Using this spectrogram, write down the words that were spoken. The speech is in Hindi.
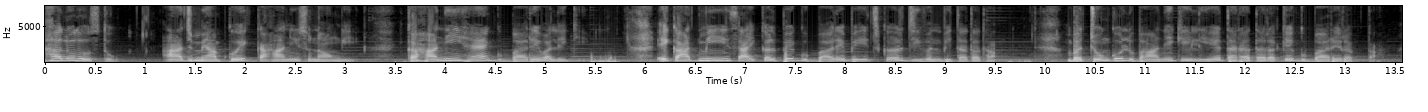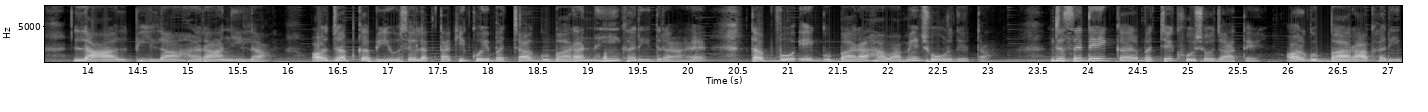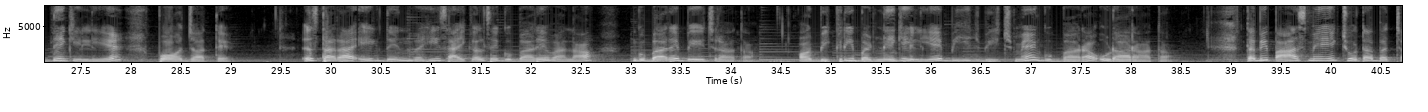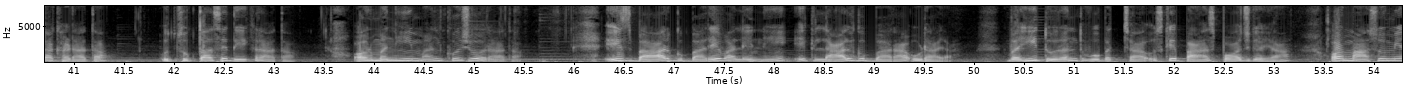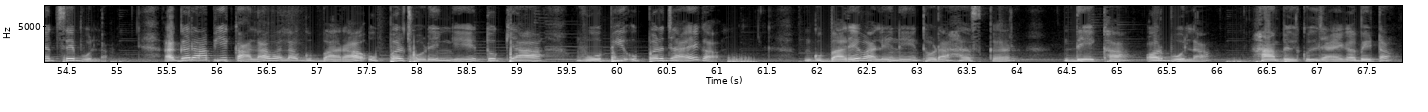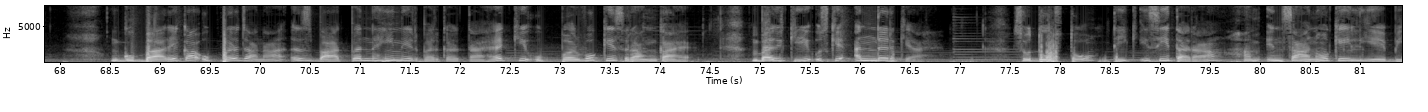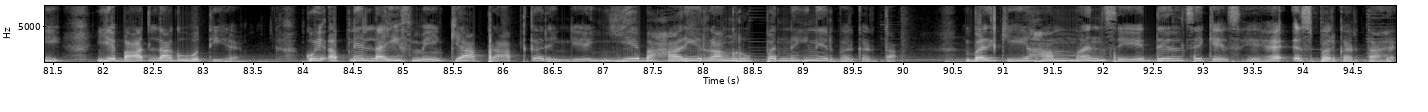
हेलो दोस्तों, आज मैं आपको एक कहानी सुनाऊँगी। कहानी है गुब्बारे वाले की। एक आदमी साइकिल पे गुब्बारे बेचकर जीवन बिताता था। बच्चों को लुभाने के लिए तरह तरह के गुब्बारे रखता। लाल, पीला, हरा, नीला। और जब कभी उसे लगता कि कोई बच्चा गुब्बारा नहीं खरीद रहा है, तब वो एक गुब्बारा हवा में छोड़ देता, जिसे देखकर बच्चे खुश हो जाते और गुब्बारा खरीदने के लिए पहुँच जाते। इस तरह एक दिन वही साइकिल से गुब्बारे वाला गुब्बारे बेच रहा था और बिक्री बढ़ने के लिए बीच बीच में गुब्बारा उड़ा रहा था। तभी पास में एक छोटा बच्चा खड़ा था, उत्सुकता से देख रहा था और मन ही मन खुश हो रहा था। इस बार गुब्बारे वाले ने एक लाल गुब्बारा उड़ाया। वही तुरंत वो बच्चा उसके पास पहुँच गया और मासूमियत से बोला अगर आप ये काला वाला गुब्बारा ऊपर छोड़ेंगे तो क्या वो भी ऊपर जाएगा? गुब्बारे वाले ने थोड़ा हंसकर देखा और बोला हाँ बिल्कुल जाएगा बेटा। गुब्बारे का ऊपर जाना इस बात पर नहीं निर्भर करता है कि ऊपर वो किस रंग का है, बल्कि उसके अंदर क्या है। सो दोस्तों, ठीक इसी तरह हम इंसानों के लिए भी ये बात लागू होती है। कोई अपने लाइफ में क्या प्राप्त करेंगे, ये बाहरी रंग रूप पर नहीं निर्भर करता, बल्कि हम मन से, दिल से कैसे है, इस पर करता है।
